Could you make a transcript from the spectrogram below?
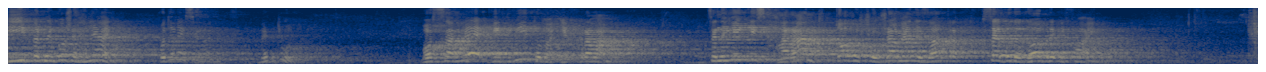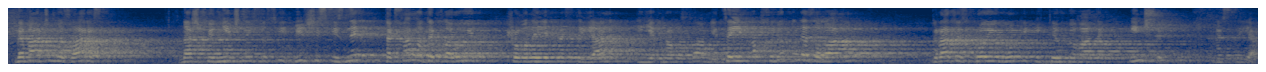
її перед Боже глянь, подивися на нас, ми тут. Бо саме відвідування храму це не є якийсь гарант того, що вже в мене завтра все буде добре і файно. Ми бачимо зараз наш північний сусід. Більшість із них так само декларують, що вони є християни і є православні. Це їм абсолютно не завадило брати зброю в руки і йти вбивати інших християн.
